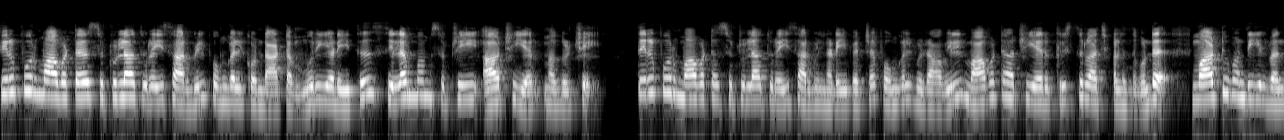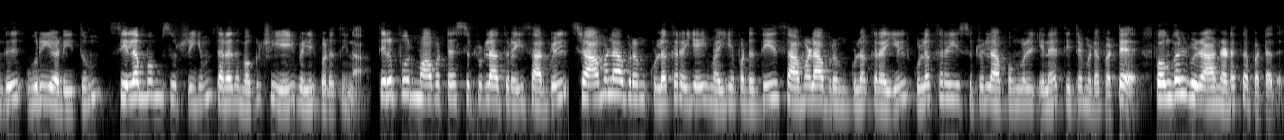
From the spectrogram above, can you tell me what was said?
திருப்பூர் மாவட்ட சுற்றுலாத்துறை சார்பில் பொங்கல் கொண்டாட்டம் முறியடித்து சிலம்பம் சுற்றி ஆட்சியர் மகிழ்ச்சி. திருப்பூர் மாவட்ட சுற்றுலாத்துறை சார்பில் நடைபெற்ற பொங்கல் விழாவில் மாவட்ட ஆட்சியர் கிறிஸ்துராஜ் கலந்து கொண்டு மாட்டு வண்டியில் வந்து உரியடித்தும் சிலம்பம் சுற்றியும் தனது மகிழ்ச்சியை வெளிப்படுத்தினார். திருப்பூர் மாவட்ட சுற்றுலாத்துறை சார்பில் சாமலாபுரம் குளக்கரையை மையப்படுத்தி சாமலாபுரம் குளக்கரையில் குளக்கரை சுற்றுலா பொங்கல் என திட்டமிடப்பட்டு பொங்கல் விழா நடத்தப்பட்டது.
